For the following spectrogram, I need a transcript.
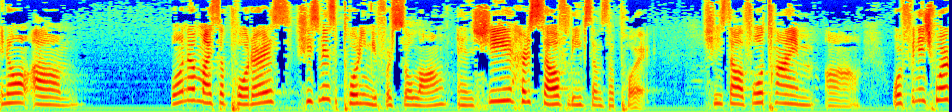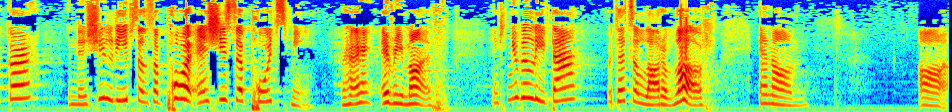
You know, um, one of my supporters, she's been supporting me for so long, and she herself lives on support. She's a full-time uh, orphanage worker, and then she leaves on support and she supports me, right? Every month. And can you believe that? But that's a lot of love. And, um, uh,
